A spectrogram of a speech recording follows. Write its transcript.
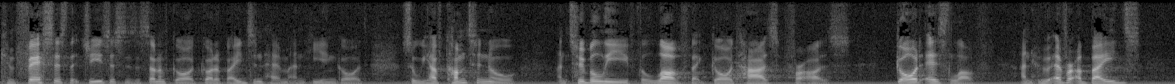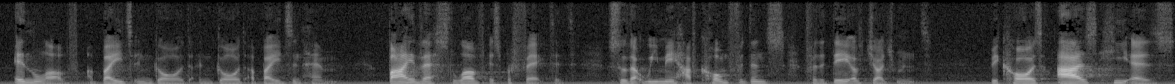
confesses that Jesus is the Son of God, God abides in him and he in God. So we have come to know and to believe the love that God has for us. God is love, and whoever abides in love abides in God, and God abides in him. By this, love is perfected, so that we may have confidence for the day of judgment, because as he is,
